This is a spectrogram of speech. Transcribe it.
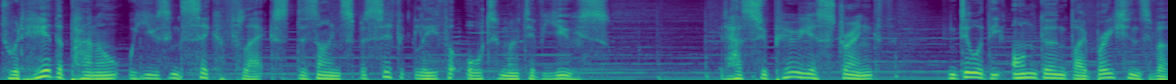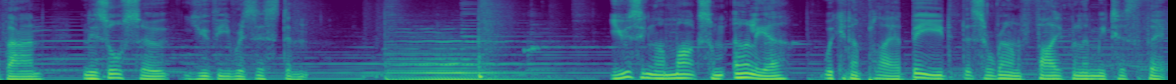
To adhere the panel we're using Sikaflex designed specifically for automotive use. It has superior strength, can deal with the ongoing vibrations of a van and is also UV resistant. Using our marks from earlier, we can apply a bead that's around 5mm thick.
